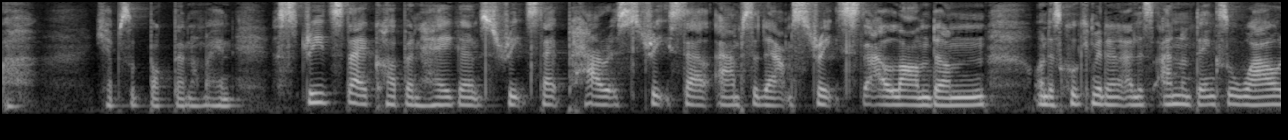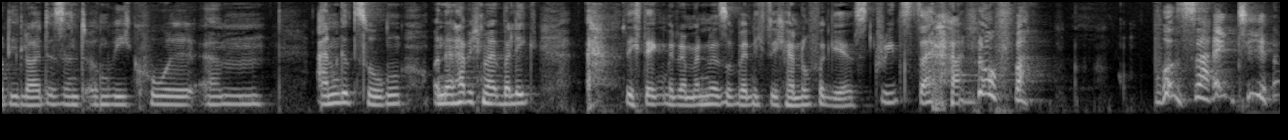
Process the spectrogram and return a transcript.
oh, ich habe so Bock da nochmal hin. Street Style Copenhagen, Street Style Paris, Street Style Amsterdam, Street Style London. Und das gucke ich mir dann alles an und denke so, wow, die Leute sind irgendwie cool. Ähm, angezogen. Und dann habe ich mal überlegt, ich denke mir dann manchmal so, wenn ich durch Hannover gehe, Street Style Hannover, wo seid ihr?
